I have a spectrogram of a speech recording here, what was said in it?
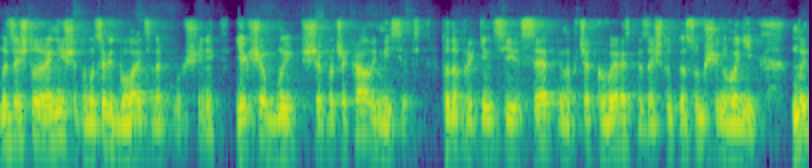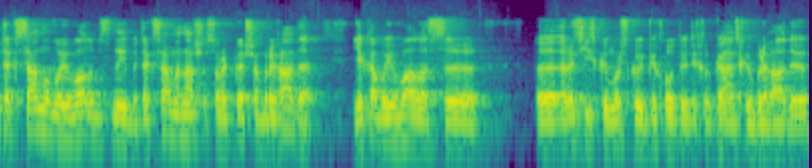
ми зайшли раніше, тому це відбувається на Курщині. Якщо б ми ще почекали місяць, то наприкінці серпня, на початку вересня, зайшли б на Сумщину вони. Ми так само воювали б з ними. Так само наша 41-ша бригада, яка воювала з е, російською морською піхотою Тихоокеанською бригадою.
